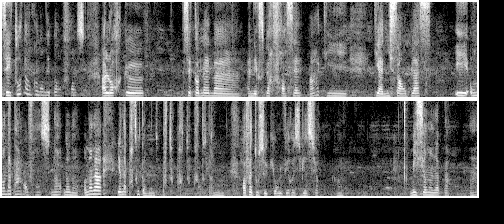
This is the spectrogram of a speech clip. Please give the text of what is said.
C'est étonnant qu'on n'en ait pas en France, alors que c'est quand même un, expert français hein, qui a mis ça en place. Et on n'en a pas en France. Non, non, non. On en a, il y en a partout dans le monde. Partout, partout, partout dans le monde. Enfin, tous ceux qui ont le virus, bien sûr. Hein. Mais si on n'en a pas, hein,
